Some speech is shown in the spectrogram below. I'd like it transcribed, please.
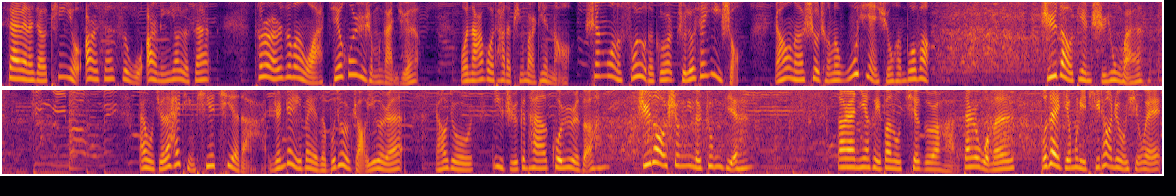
下一位呢叫听友二三四五二零幺六三，他说儿子问我结婚是什么感觉？我拿过他的平板电脑，删光了所有的歌，只留下一首，然后呢设成了无限循环播放，直到电池用完。哎，我觉得还挺贴切的啊！人这一辈子不就是找一个人，然后就一直跟他过日子，直到生命的终结。当然，你也可以半路切歌哈，但是我们不在节目里提倡这种行为。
